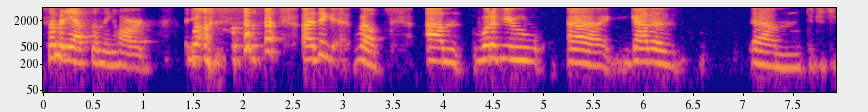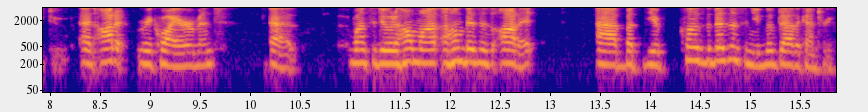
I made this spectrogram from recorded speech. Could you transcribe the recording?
Somebody asked something hard. well, I think, well, um, what if you, uh, got a, um, an audit requirement, uh, wants to do a home, a home business audit, uh, but you close the business and you moved out of the country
